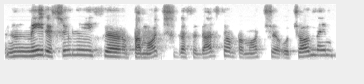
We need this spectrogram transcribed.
Мы решили помочь государствам, помочь ученым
